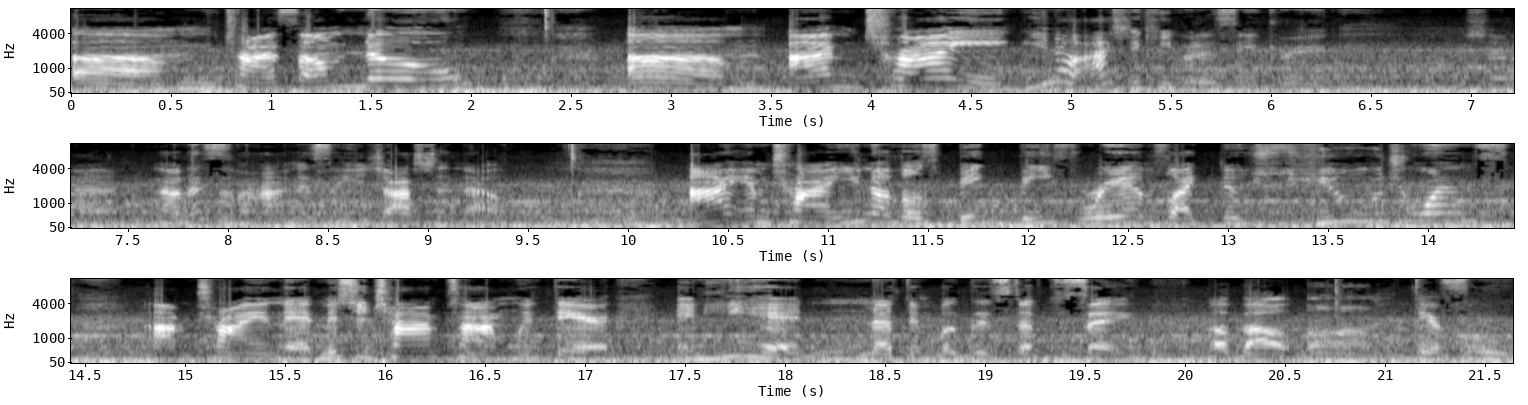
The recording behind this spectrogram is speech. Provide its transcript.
Um, trying something new. Um, I'm trying. You know, I should keep it a secret. Should I? No, this is behind the scenes. Y'all should know. I am trying. You know those big beef ribs, like those huge ones. I'm trying that. Mr. Chime Time went there, and he had nothing but good stuff to say about um, their food.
